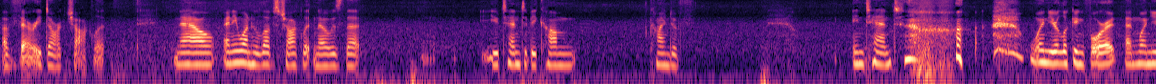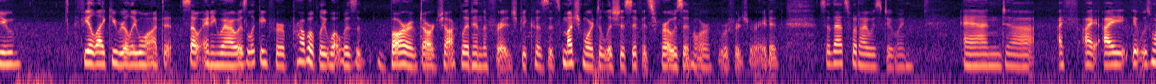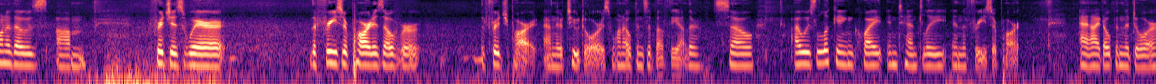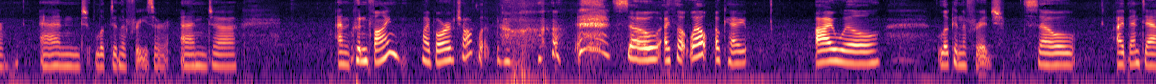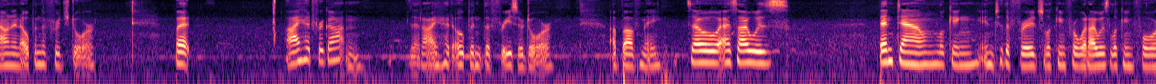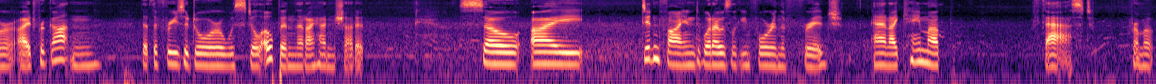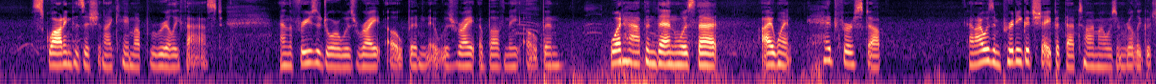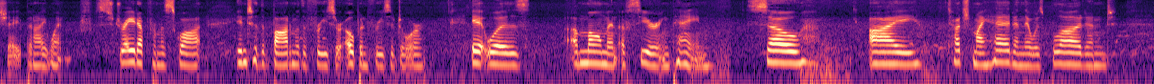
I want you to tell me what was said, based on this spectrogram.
of very dark chocolate. Now, anyone who loves chocolate knows that you tend to become kind of intent when you're looking for it and when you feel like you really want it. So, anyway, I was looking for probably what was a bar of dark chocolate in the fridge because it's much more delicious if it's frozen or refrigerated. So, that's what I was doing. And uh, I, I, I, it was one of those um, fridges where the freezer part is over the fridge part, and there are two doors. One opens above the other. So I was looking quite intently in the freezer part, and I'd open the door and looked in the freezer, and uh, and couldn't find my bar of chocolate. so I thought, well, okay, I will look in the fridge. So I bent down and opened the fridge door, but I had forgotten that I had opened the freezer door above me. So as I was bent down looking into the fridge, looking for what I was looking for, I'd forgotten that the freezer door was still open, that I hadn't shut it. So I didn't find what I was looking for in the fridge, and I came up fast from a squatting position. I came up really fast and the freezer door was right open. It was right above me, open. What happened then was that I went headfirst up, and I was in pretty good shape at that time. I was in really good shape, and I went straight up from a squat into the bottom of the freezer, open freezer door. It was a moment of searing pain. So I touched my head, and there was blood, and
